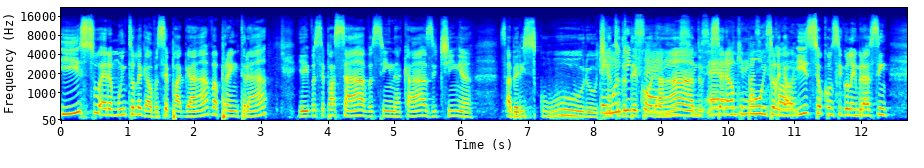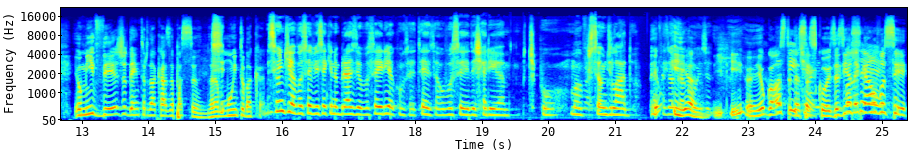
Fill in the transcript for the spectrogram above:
Isso era muito legal. Você pagava para entrar e aí você passava assim na casa e tinha sabe, era escuro, Tem tinha tudo série decorado. isso, Isso, era muito legal. Isso eu consigo lembrar assim. Eu me vejo dentro da casa passando. Era Se- muito bacana. Se um dia você visse aqui no Brasil, você iria com certeza? Ou você deixaria, tipo, uma opção de lado? Eu ia, ia, eu gosto teacher, dessas coisas. E é você- legal você,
